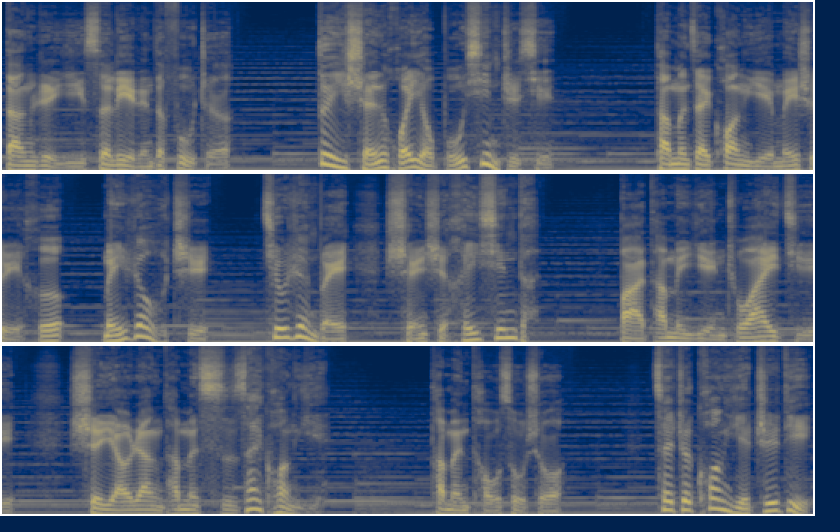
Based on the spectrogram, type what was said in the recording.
当日以色列人的覆辙，对神怀有不信之心。他们在旷野没水喝、没肉吃，就认为神是黑心的，把他们引出埃及是要让他们死在旷野。他们投诉说，在这旷野之地，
